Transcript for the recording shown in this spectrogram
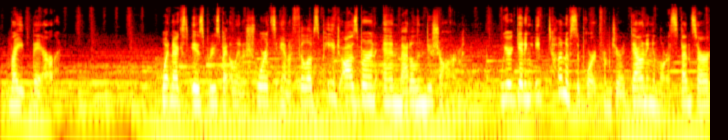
right there. What Next is produced by Elena Schwartz, Anna Phillips, Paige Osborne, and Madeline Ducharme. We are getting a ton of support from Jared Downing and Laura Spencer.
